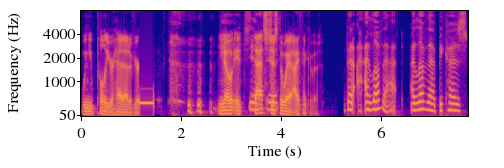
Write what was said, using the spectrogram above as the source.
when you pull your head out of your. you know, it's Yeah, that's yeah. just the way I think of it. But I I love that. I love that because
